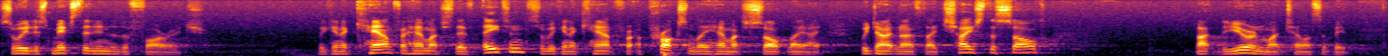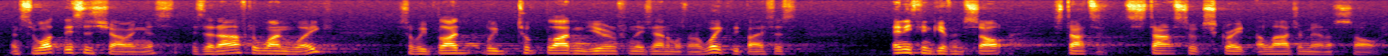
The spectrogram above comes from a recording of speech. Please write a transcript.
So we just mixed it into the forage. We can account for how much they've eaten, so we can account for approximately how much salt they ate. We don't know if they chased the salt, but the urine might tell us a bit. And so what this is showing us is that after one week, so we, blood, we took blood and urine from these animals on a weekly basis, anything given salt starts, starts to excrete a large amount of salt.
